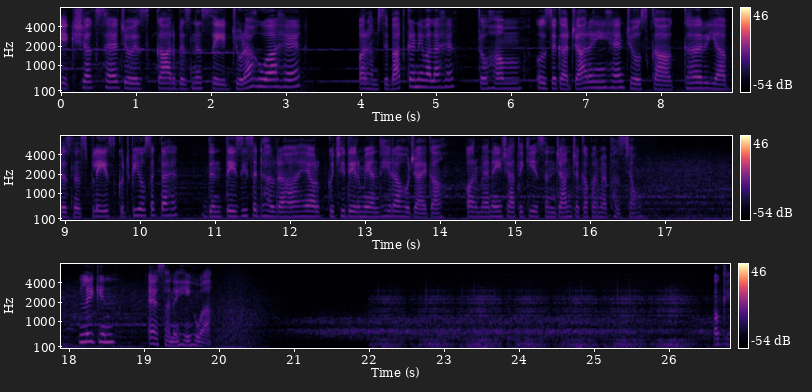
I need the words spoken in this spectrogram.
एक शख्स है जो इस कार बिज़नेस से जुड़ा हुआ है। और हमसे बात करने वाला है तो हम उस जगह जा रहे हैं जो उसका घर या बिज़नेस प्लेस कुछ भी हो सकता है। दिन तेज़ी से ढल रहा है और कुछ ही देर में अंधेरा हो जाएगा, और मैं नहीं चाहती कि इस अनजान जगह पर मैं फंस जाऊँ। लेकिन ऐसा नहीं हुआ। ओके,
